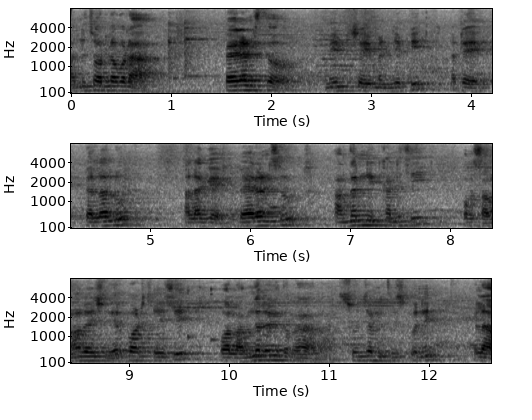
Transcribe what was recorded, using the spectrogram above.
అన్ని చోట్ల కూడా పేరెంట్స్తో మీట్ చేయమని చెప్పి అంటే పిల్లలు అలాగే పేరెంట్స్ అందరినీ కలిసి ఒక సమావేశం ఏర్పాటు చేసి వాళ్ళందరి ఒక సూచనలు తీసుకొని ఇలా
